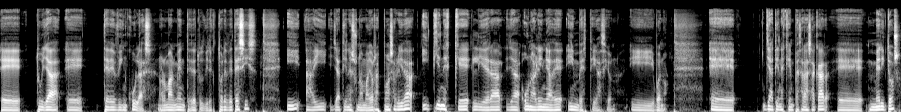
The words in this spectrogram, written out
eh, tú ya eh, te desvinculas normalmente de tus directores de tesis y ahí ya tienes una mayor responsabilidad y tienes que liderar ya una línea de investigación. Y bueno, eh, ya tienes que empezar a sacar méritos,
